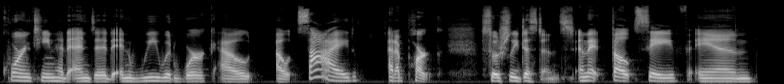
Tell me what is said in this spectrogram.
quarantine had ended, and we would work out outside at a park, socially distanced. And it felt safe. And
